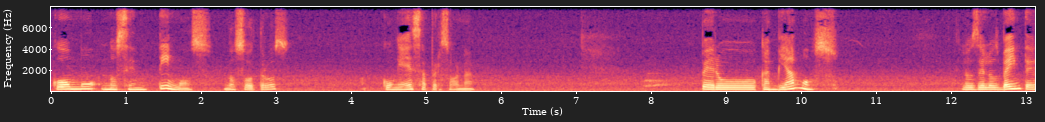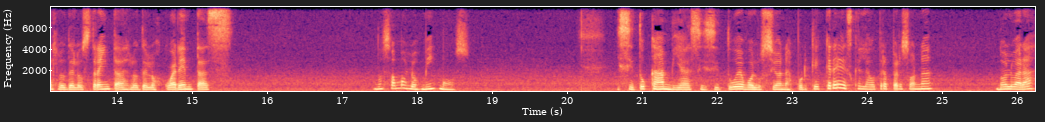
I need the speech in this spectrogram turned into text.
cómo nos sentimos nosotros con esa persona. Pero cambiamos. Los de los 20, los de los 30, los de los 40, no somos los mismos. Y si tú cambias y si tú evolucionas, ¿por qué crees que la otra persona no lo hará?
